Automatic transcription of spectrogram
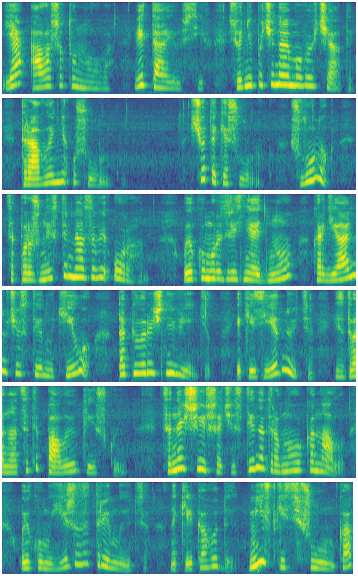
Я Алла Шатунова. Вітаю всіх! Сьогодні починаємо вивчати травлення у шлунку. Що таке шлунок? Шлунок це порожнистий м'язовий орган, у якому розрізняють дно, кардіальну частину, тіло та пілоричний відділ, які з'єднуються із 12-палою кишкою. Це найширша частина травного каналу, у якому їжа затримується на кілька годин. Місткість шлунка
